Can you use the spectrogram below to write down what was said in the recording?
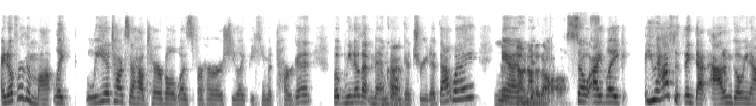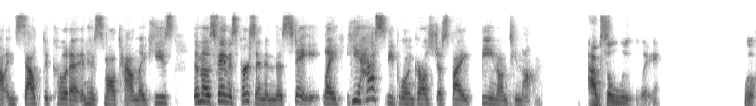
I know for the mom, like Leah talks about how terrible it was for her. She like became a target, but we know that men okay. don't get treated that way. No, and no, not at all. So I like, you have to think that Adam going out in South Dakota in his small town, like he's the most famous person in the state. Like he has to be pulling girls just by being on Teen Mom. Absolutely. Ugh,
